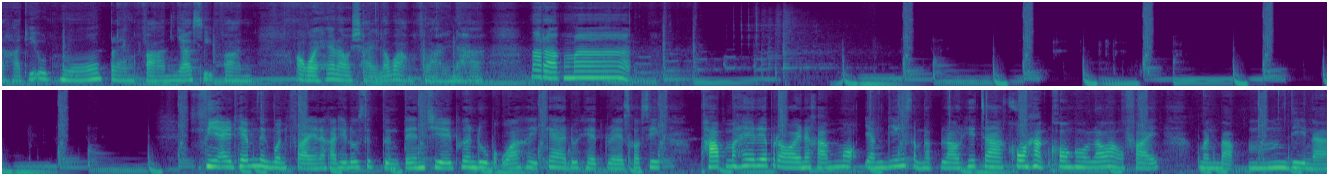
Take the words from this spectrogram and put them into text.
นะคะ ที่อุดหู แปรงฟัน ยาสีฟัน เอาไว้ให้เราใช้ระหว่างไฟล์นะคะ น่ารักมาก มีไอเทมหนึ่งบนไฟนะคะ ที่รู้สึกตื่นเต้นเชียร์ให้เพื่อนดูบอกว่าเฮ้ยแกดูเฮดเรสเขาสิพับมาให้เรียบร้อยนะคะ เหมาะอย่างยิ่งสำหรับเราที่จะคอหักคอโหระหว่างไฟ มันแบบอืมดีนะ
